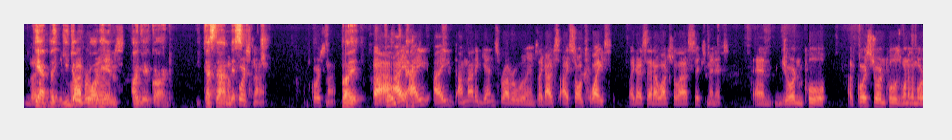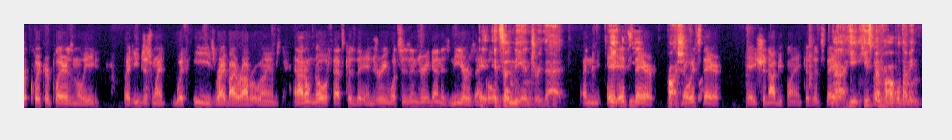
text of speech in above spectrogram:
But yeah, but you don't want Williams, him on your guard. That's not a Of course not. Of course not. But uh, I, I, I, I'm not against Robert Williams. Like I, I saw twice. Like I said, I watched the last six minutes, and Jordan Poole. Of course, Jordan Poole is one of the more quicker players in the league, but he just went with ease right by Robert Williams. And I don't know if that's because the injury. What's his injury again? His knee or his ankle? It's a knee injury that. And it, it's there. No, it's there. Yeah, he should not be playing because it's there. Nah, he he's been hobbled. I mean,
